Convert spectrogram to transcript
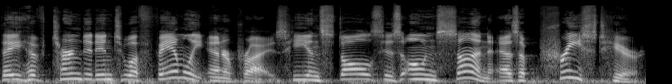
they have turned it into a family enterprise. He installs his own son as a priest here.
